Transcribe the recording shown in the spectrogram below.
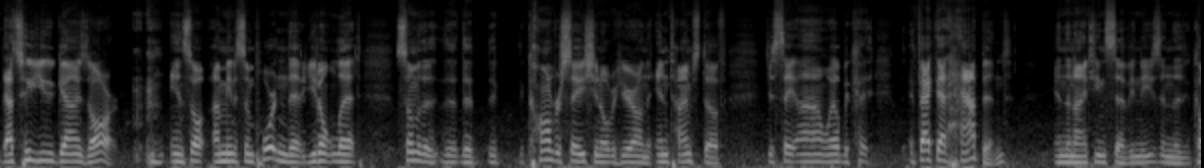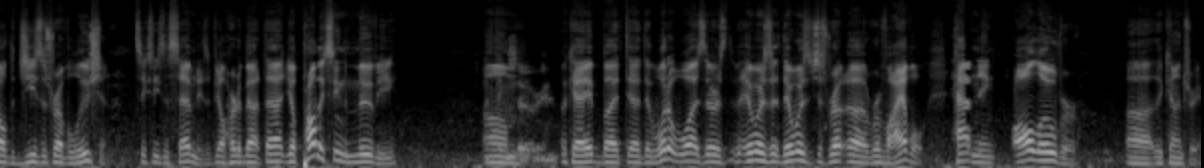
That's who you guys are. and so, I mean, it's important that you don't let some of the, the, the, the conversation over here on the end time stuff just say, ah, oh, well, because, in fact, that happened in the 1970s and the, called the Jesus Revolution, 60s and 70s. If y'all heard about that, you'll probably seen the movie. Um, so, yeah. Okay, but uh, the, what it was, there was it was there was just re, uh, revival happening all over uh, the country,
